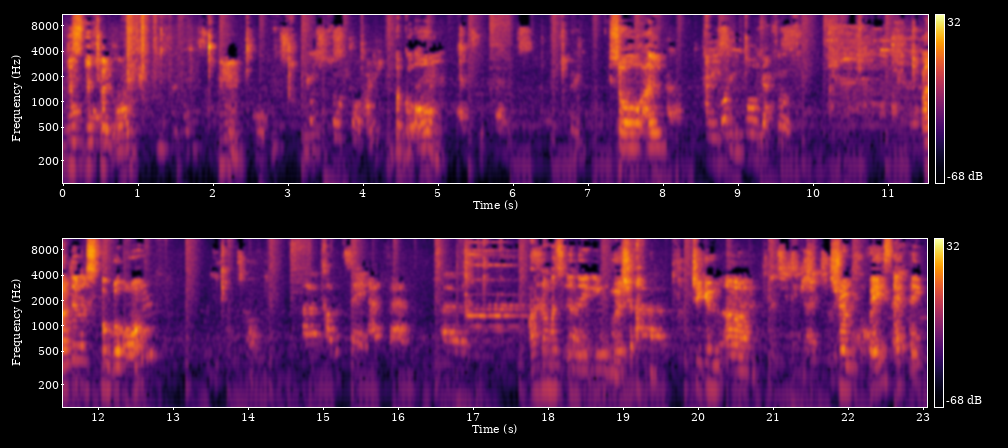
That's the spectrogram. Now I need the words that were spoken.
This is the. Hmm, What's the sauce for, honey? bagoong. So I that? I think it's bagoong. Um, I would say add fat. Uh, I don't know what's in English. Chicken um shrimp face, I think.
